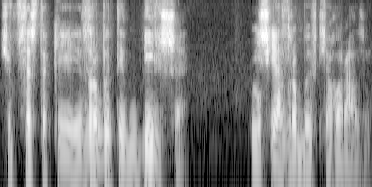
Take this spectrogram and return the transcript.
Щоб все ж таки зробити більше, ніж я зробив цього разу.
